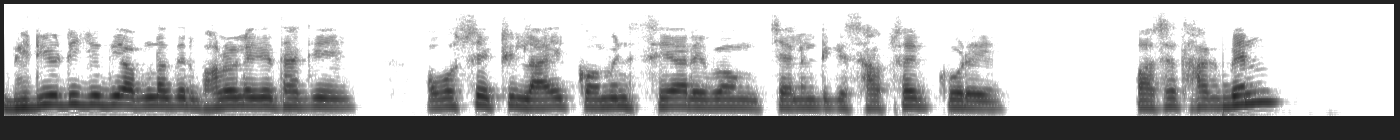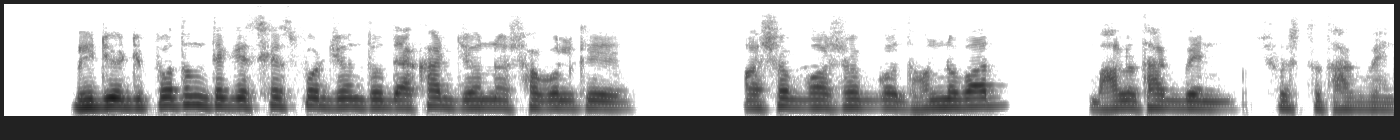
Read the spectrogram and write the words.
ভিডিওটি যদি আপনাদের ভালো লেগে থাকে, অবশ্যই একটি লাইক কমেন্ট শেয়ার এবং চ্যানেলটিকে সাবস্ক্রাইব করে পাশে থাকবেন। ভিডিওটি প্রথম থেকে শেষ পর্যন্ত দেখার জন্য সকলকে অসংখ্য অসংখ্য ধন্যবাদ। ভালো থাকবেন, সুস্থ থাকবেন।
